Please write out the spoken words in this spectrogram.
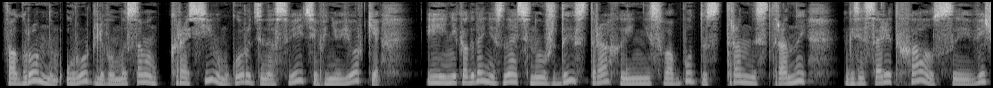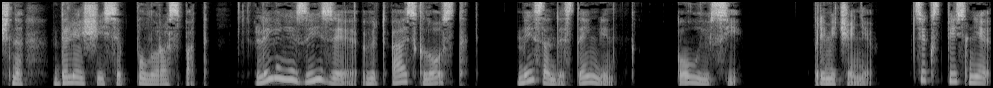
в огромном, уродливом и самом красивом городе на свете, в Нью-Йорке, и никогда не знать нужды, страха и несвободы странной страны, где царит хаос и вечно длящийся полураспад. Living is easy with eyes closed, misunderstanding all you see. Примечание. Текст песни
